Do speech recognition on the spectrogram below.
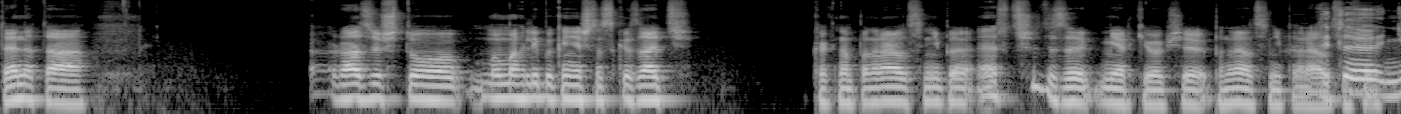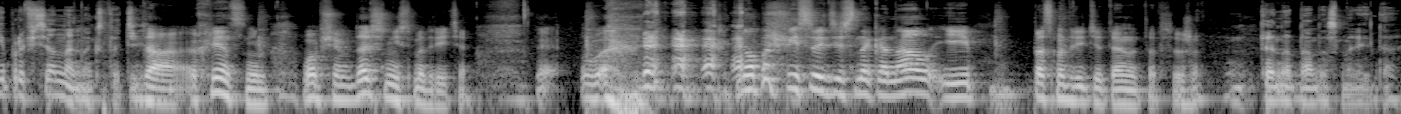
Тенета. Разве что мы могли бы, конечно, сказать как нам понравился, не понравился. Э, что это за мерки вообще? Понравился, не понравился? Это непрофессионально, кстати. Да, хрен с ним. В общем, дальше не смотрите. Но подписывайтесь на канал и посмотрите Теннета все же. Теннет надо смотреть, да.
